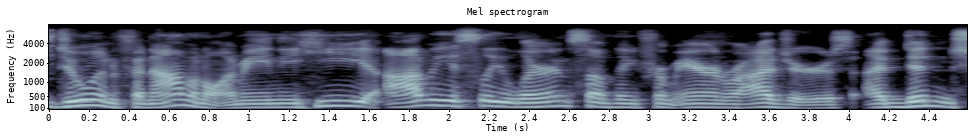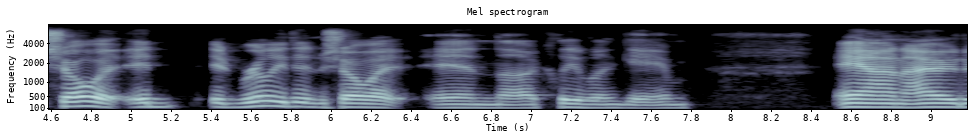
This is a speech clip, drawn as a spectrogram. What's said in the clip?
doing phenomenal. I mean, he obviously learned something from Aaron Rodgers. I didn't show it. It it really didn't show it in the Cleveland game, and I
